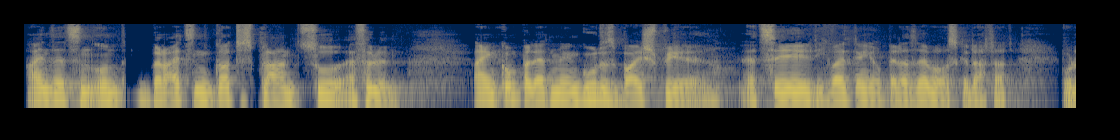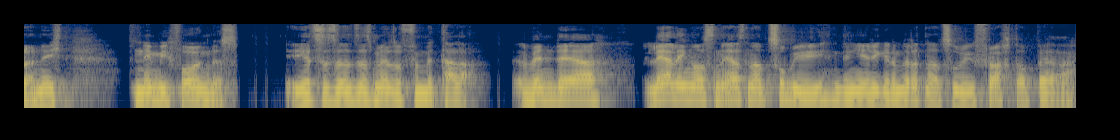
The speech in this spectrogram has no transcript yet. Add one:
einsetzen und bereit sind, Gottes Plan zu erfüllen. Ein Kumpel hat mir ein gutes Beispiel erzählt. Ich weiß gar nicht, ob er das selber ausgedacht hat oder nicht. Nämlich folgendes. Jetzt ist das mehr so für Metaller. Wenn der Lehrling aus dem ersten Azubi denjenigen im dritten Azubi fragt, ob er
